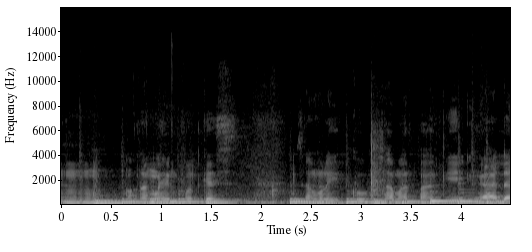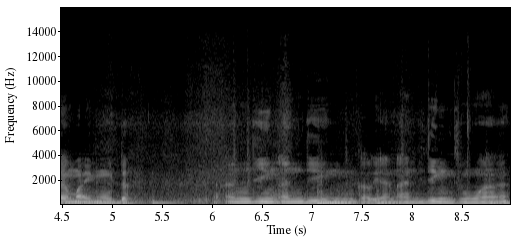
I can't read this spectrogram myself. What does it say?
hmm, orang lain podcast. Assalamualaikum selamat pagi. Nggak ada main mudah anjing anjing. Kalian anjing semua eh.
